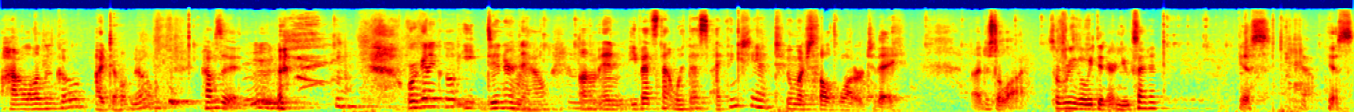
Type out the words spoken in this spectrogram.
How long ago? I don't know. How's it? We're gonna go eat dinner now, um, and Yvette's not with us. I think she had too much salt water today, uh, just a lot. So we're gonna go eat dinner. you excited? Yes. Yeah. Yes.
